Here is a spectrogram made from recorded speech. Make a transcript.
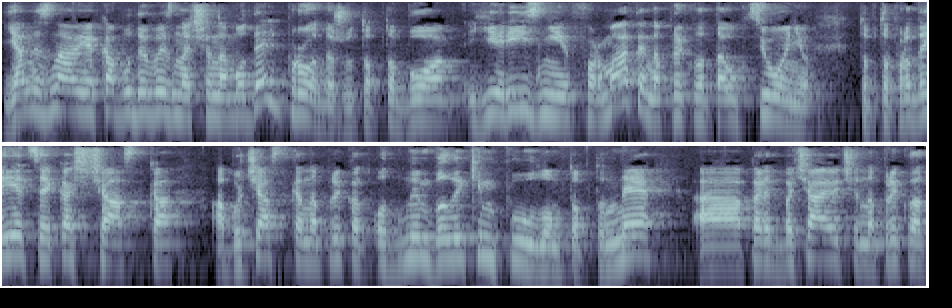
я не знаю, яка буде визначена модель продажу, тобто, бо є різні формати, наприклад, аукціонів. Тобто продається якась частка або частка, наприклад, одним великим пулом, тобто не е, передбачаючи, наприклад,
